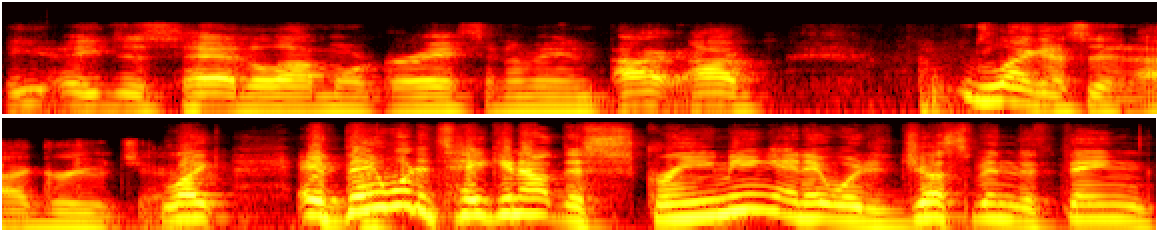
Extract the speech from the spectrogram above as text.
He, he just had a lot more grace. And I mean, I, I like I said, I agree with Jerry. Like if they would have taken out the screaming and it would have just been the thing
